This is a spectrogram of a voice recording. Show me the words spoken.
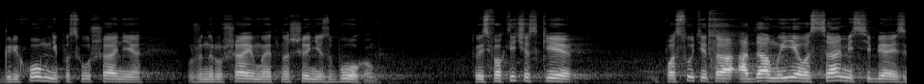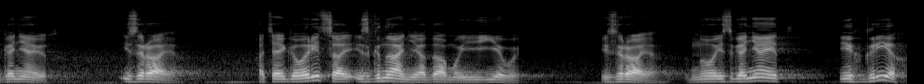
грехом непослушания, уже нарушаемые отношения с Богом. То есть фактически по сути, это Адам и Ева сами себя изгоняют из рая. Хотя и говорится о изгнании Адама и Евы из рая, но изгоняет их грех,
